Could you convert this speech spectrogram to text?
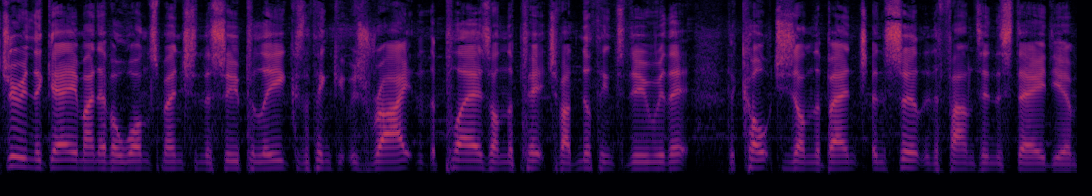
during the game I never once mentioned the Super League because I think it was right that the players on the pitch have had nothing to do with it, the coaches on the bench, and certainly the fans in the stadium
